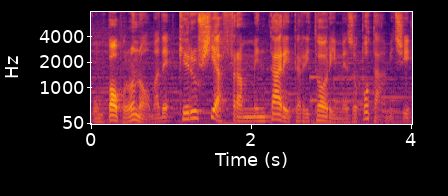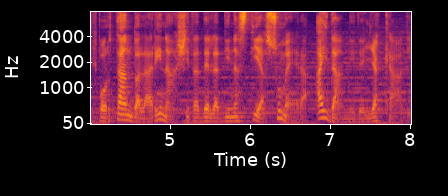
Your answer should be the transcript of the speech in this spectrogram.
un popolo nomade che riuscì a frammentare i territori mesopotamici portando alla rinascita della dinastia sumera ai danni degli Accadi.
